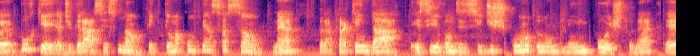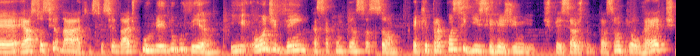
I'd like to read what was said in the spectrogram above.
é, por quê? É de graça? Isso não, tem que ter uma compensação, né? para quem dá esse, vamos dizer, esse desconto no, no imposto, né? É, é, a sociedade, a sociedade por meio do governo. E onde vem essa compensação? É que para conseguir esse regime especial de tributação, que é o RET,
